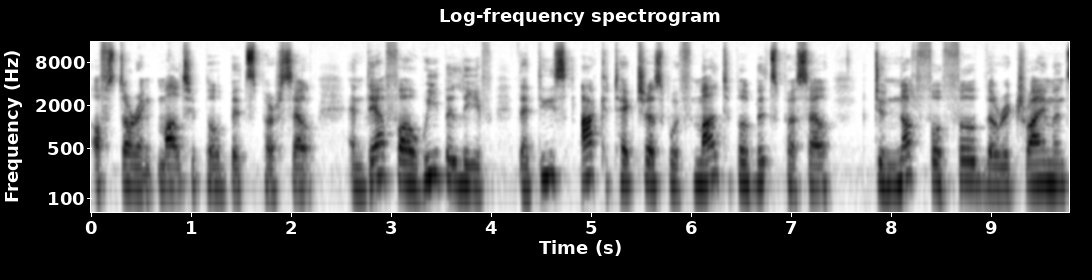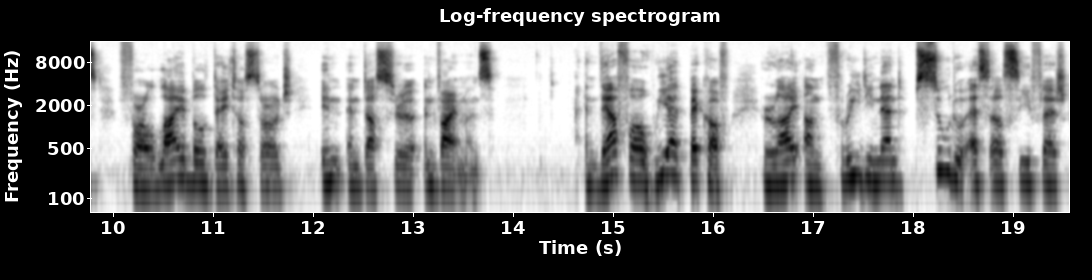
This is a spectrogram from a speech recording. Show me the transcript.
of storing multiple bits per cell. And therefore, we believe that these architectures with multiple bits per cell do not fulfill the requirements for reliable data storage in industrial environments. And therefore, we at Beckhoff rely on 3D NAND pseudo SLC flash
